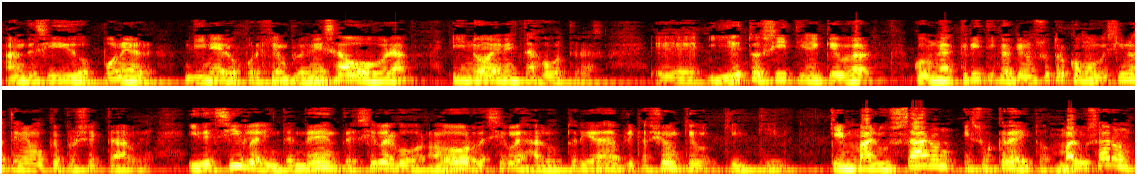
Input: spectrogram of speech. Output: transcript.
Han decidido poner dinero, por ejemplo, en esa obra y no en estas otras. Eh, y esto sí tiene que ver con una crítica que nosotros como vecinos tenemos que proyectarle y decirle al intendente, decirle al gobernador, decirles a la autoridad de aplicación que, que, que que mal usaron esos créditos. Mal usaron,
